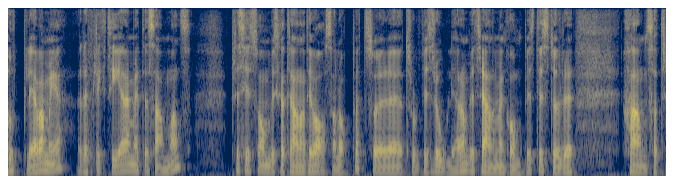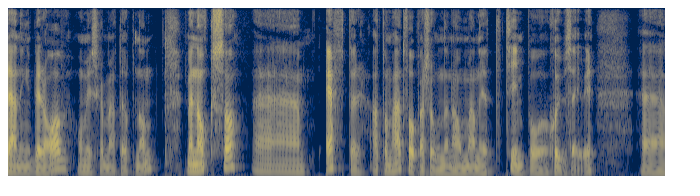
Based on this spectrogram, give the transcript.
uppleva med, reflektera med tillsammans. Precis som om vi ska träna till Vasaloppet så är det troligtvis roligare om vi tränar med en kompis. Det är större chans att träningen blir av om vi ska möta upp någon. Men också eh, efter att de här två personerna, om man är ett team på sju säger vi, eh,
